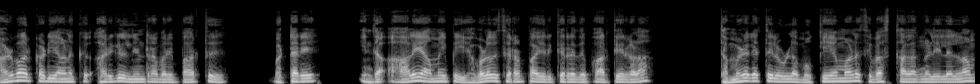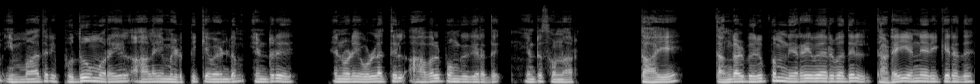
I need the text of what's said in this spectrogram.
ஆழ்வார்க்கடியானுக்கு அருகில் நின்றவரை பார்த்து பட்டரே இந்த ஆலய அமைப்பு எவ்வளவு சிறப்பாயிருக்கிறது பார்த்தீர்களா? தமிழகத்தில் உள்ள முக்கியமான சிவஸ்தலங்களிலெல்லாம் இம்மாதிரி புது முறையில் ஆலயம் எடுப்பிக்க வேண்டும் என்று என்னுடைய உள்ளத்தில் ஆவல் பொங்குகிறது என்று சொன்னார். தாயே தங்கள் விருப்பம் நிறைவேறுவதில் தடை என்ன இருக்கிறது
